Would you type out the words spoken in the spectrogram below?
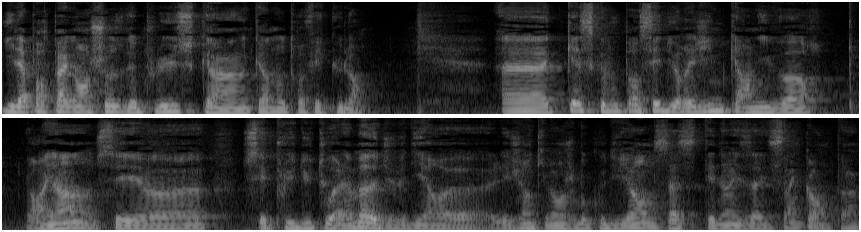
Il n'apporte pas grand-chose de plus qu'un autre féculent. Euh, qu'est-ce que vous pensez du régime carnivore? Rien, euh, c'est plus du tout à la mode. Je veux dire, euh, les gens qui mangent beaucoup de viande, ça c'était dans les années 50. Hein.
